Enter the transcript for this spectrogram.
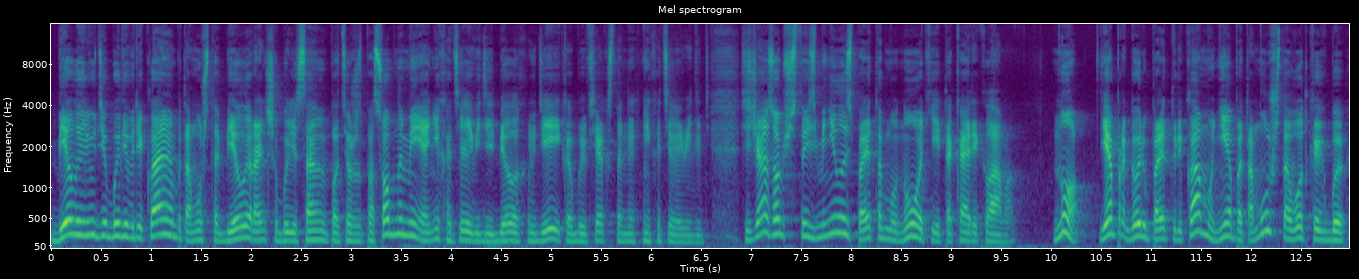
Белые люди были в рекламе, потому что белые раньше были самыми платежеспособными, и они хотели видеть белых людей, и как бы всех остальных не хотели видеть. Сейчас общество изменилось, поэтому, ну, окей, такая реклама. Но я проговорю про эту рекламу не потому, что вот как бы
